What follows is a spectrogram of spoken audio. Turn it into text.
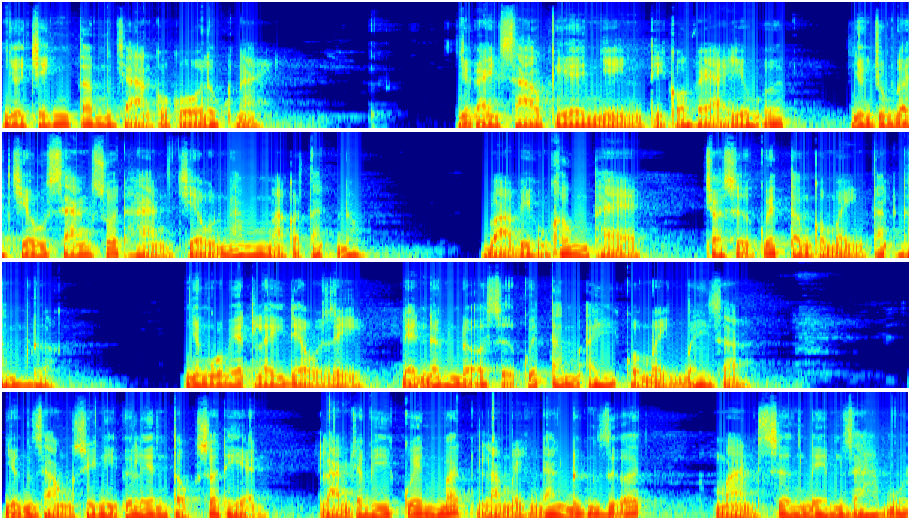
Như chính tâm trạng của cô lúc này. Những ánh sao kia nhìn thì có vẻ yếu ớt, Nhưng chúng đã chiếu sáng suốt hàng triệu năm mà có tắt đâu. Và vì cũng không thể cho sự quyết tâm của mình tắt ngắm được. Nhưng cô biết lấy điều gì Để nâng đỡ sự quyết tâm ấy của mình bây giờ? Những dòng suy nghĩ cứ liên tục xuất hiện, Làm cho Vi quên mất là mình đang đứng giữa Màn sương đêm giá buốt.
